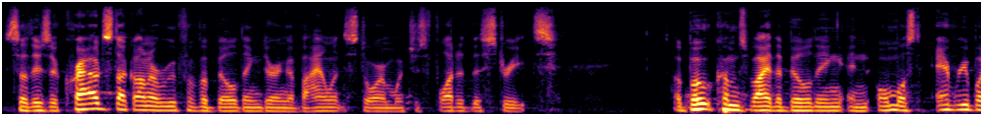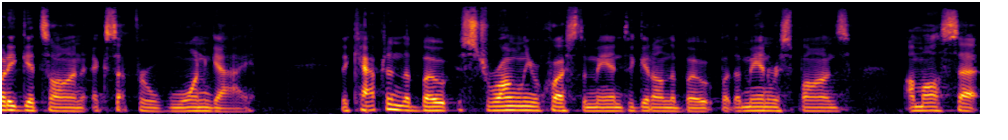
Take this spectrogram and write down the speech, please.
So there's a crowd stuck on a roof of a building during a violent storm which has flooded the streets. A boat comes by the building, and almost everybody gets on except for one guy. The captain of the boat strongly requests the man to get on the boat, but the man responds, I'm all set.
